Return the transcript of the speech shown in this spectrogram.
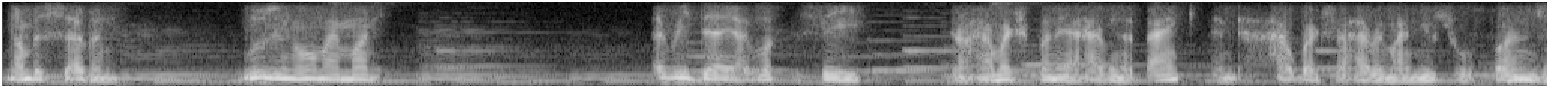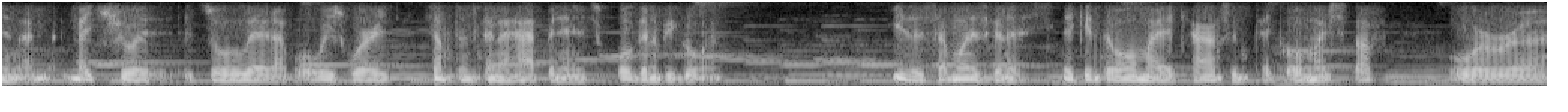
Number seven, losing all my money. Every day I look to see you know, how much money I have in the bank and how much I have in my mutual funds, and I make sure it's all there. I'm always worried something's going to happen and it's all going to be gone. Either someone is going to sneak into all my accounts and take all my stuff, or uh,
